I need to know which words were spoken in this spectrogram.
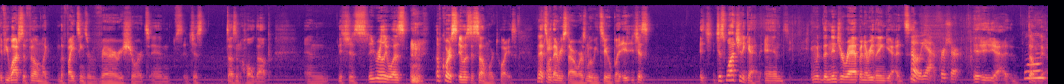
If you watch the film like the fight scenes are very short and it just doesn't hold up. And it's just it really was of course it was to sell more toys that's Okay. with every star wars movie too but it, it just it's just watch it again and with the ninja rap and everything yeah it's Oh yeah, for sure. it- it- yeah, Well, don't.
